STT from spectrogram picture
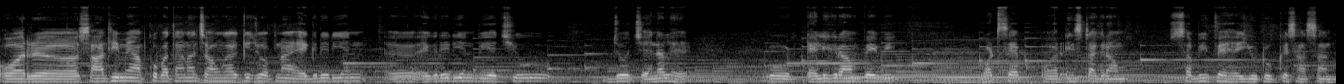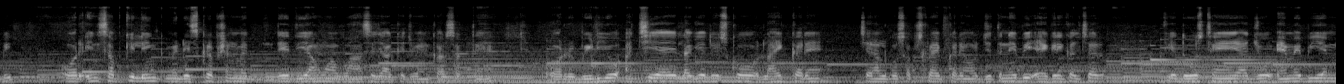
और साथ ही मैं आपको बताना चाहूँगा कि जो अपना एग्रेरियन एग्रेरियन बी जो चैनल है वो टेलीग्राम पे भी व्हाट्सएप और इंस्टाग्राम सभी पे है यूट्यूब के साथ साथ भी। और इन सब की लिंक मैं डिस्क्रिप्शन में दे दिया हूँ, आप वहाँ से जाके ज्वाइन कर सकते हैं। और वीडियो अच्छी है, लगे तो इसको लाइक करें चैनल को सब्सक्राइब करें। और जितने भी एग्रीकल्चर के दोस्त हैं या जो एमएबीएम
